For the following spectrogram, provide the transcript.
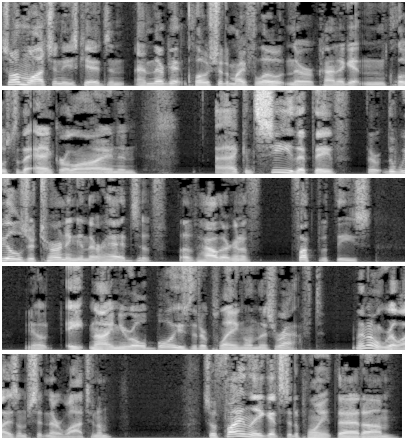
So I'm watching these kids, and, and they're getting closer to my float, and they're kind of getting close to the anchor line, and I can see that they've the wheels are turning in their heads of of how they're going to f- fuck with these, you know, eight nine year old boys that are playing on this raft. They don't realize I'm sitting there watching them. So finally, it gets to the point that um,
